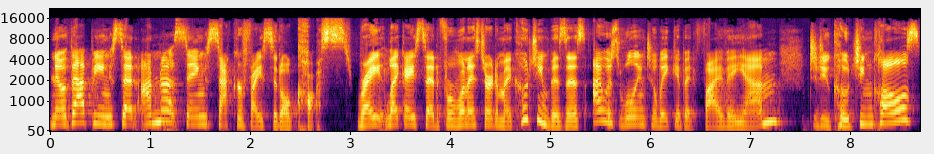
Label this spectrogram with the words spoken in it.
Now, that being said, I'm not saying sacrifice at all costs, right? Like I said, for when I started my coaching business, I was willing to wake up at 5 a.m. to do coaching calls,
